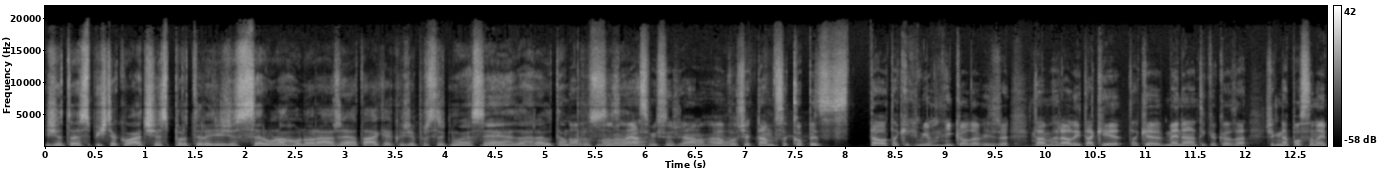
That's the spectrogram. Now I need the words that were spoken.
že to je spíš taková čest pro ty lidi, že serou na honoráře a tak, jakože prostě řeknou jasně, zahraju tam no, prostě no, no, za... ja si myslím, že áno. Alebo však tam sa kopec stalo takých milníkov, no, víš, že tam hrali také, také mená, ty kokos. A však na poslednej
